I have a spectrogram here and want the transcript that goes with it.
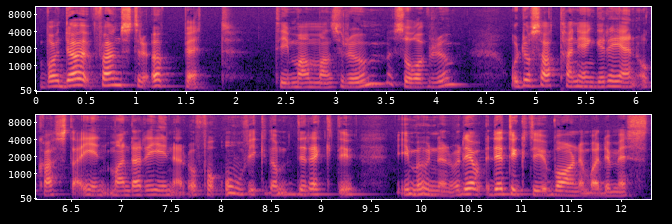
var fönstret öppet till mammans rum, sovrum. Och då satt han i en gren och kastade in mandariner och hon fick dem direkt i, i munnen. Och det, det, tyckte ju barnen var det mest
